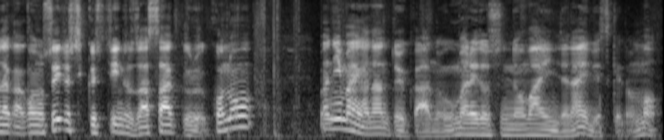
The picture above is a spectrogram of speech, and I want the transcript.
まあ、だからこのスイート16とザ・サークル、この、まあ、2枚がなんというか、あの、生まれ年のワインじゃないですけども、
